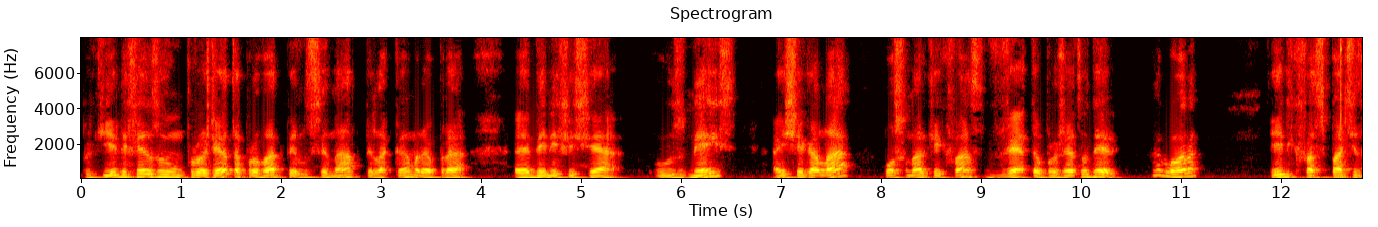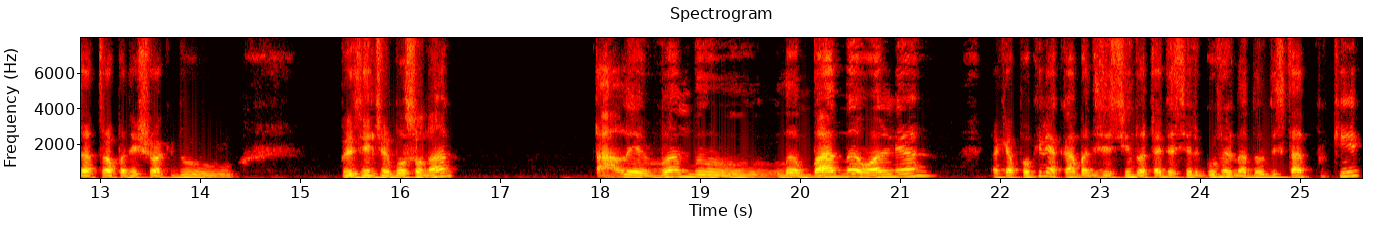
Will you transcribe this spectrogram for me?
Porque ele fez um projeto aprovado pelo Senado, pela Câmara, para é, beneficiar os MEIs. Aí chega lá, Bolsonaro o que, que faz? Veta o projeto dele. Agora, ele que faz parte da tropa de choque do presidente Jair Bolsonaro, tá levando lambada, olha, daqui a pouco ele acaba desistindo até de ser governador do estado, porque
